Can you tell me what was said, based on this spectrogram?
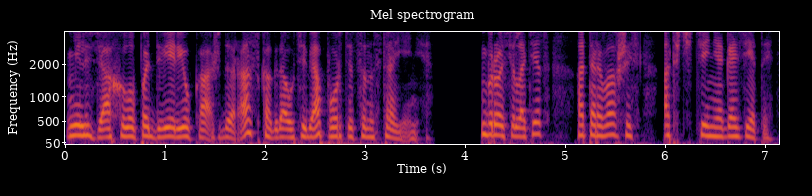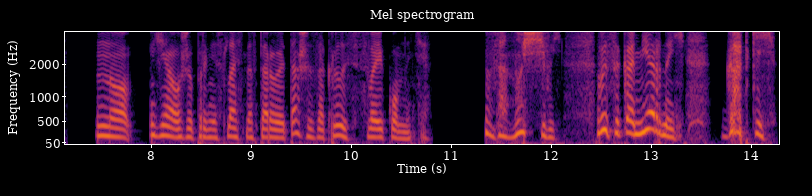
нельзя хлопать дверью каждый раз, когда у тебя портится настроение», — бросил отец, оторвавшись от чтения газеты. Но я уже пронеслась на второй этаж и закрылась в своей комнате. «Заносчивый, высокомерный, гадкий!»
